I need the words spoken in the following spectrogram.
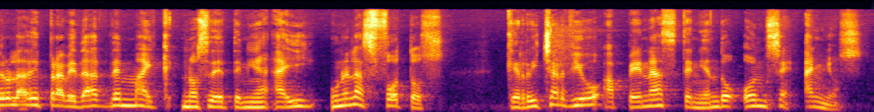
Pero la depravedad de Mike no se detenía ahí. Una de las fotos que Richard vio apenas teniendo 11 años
